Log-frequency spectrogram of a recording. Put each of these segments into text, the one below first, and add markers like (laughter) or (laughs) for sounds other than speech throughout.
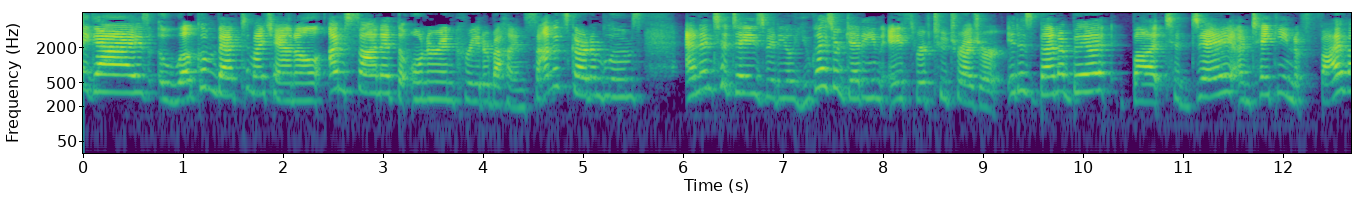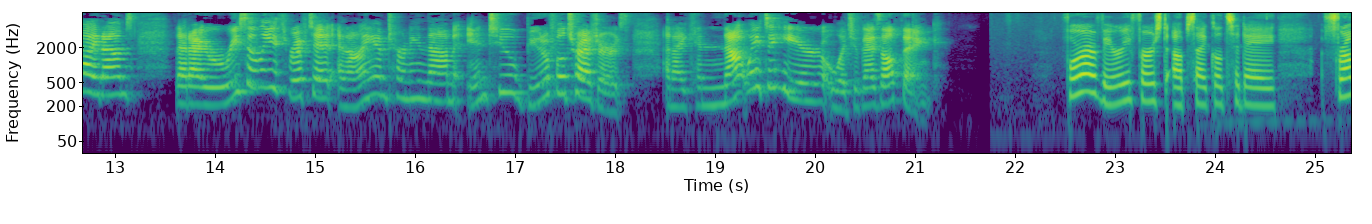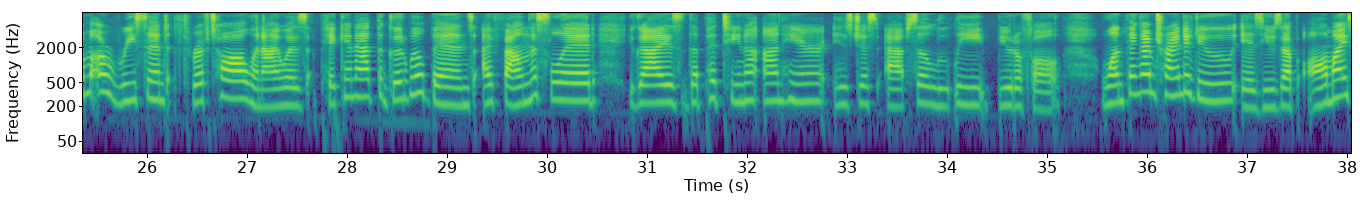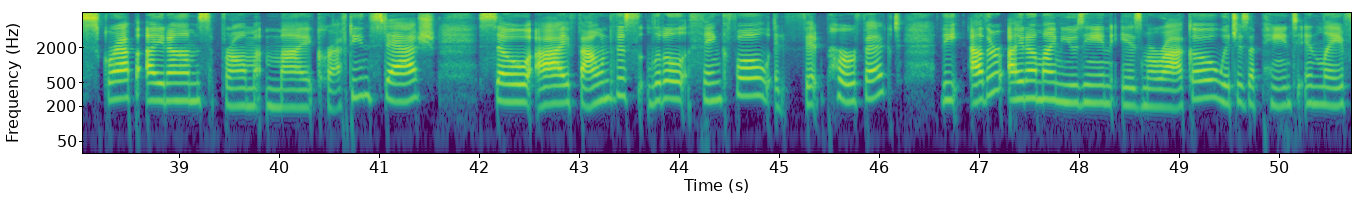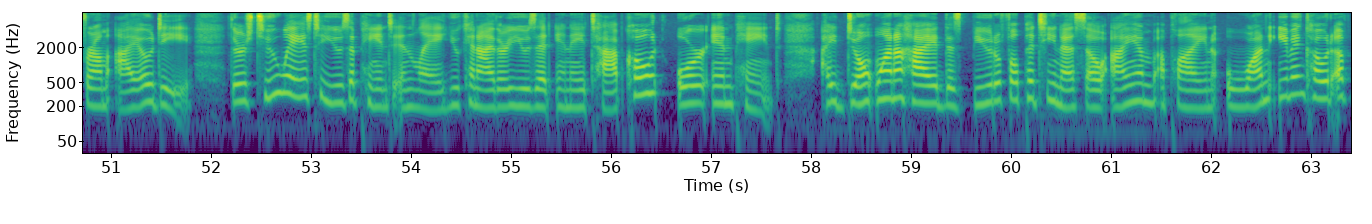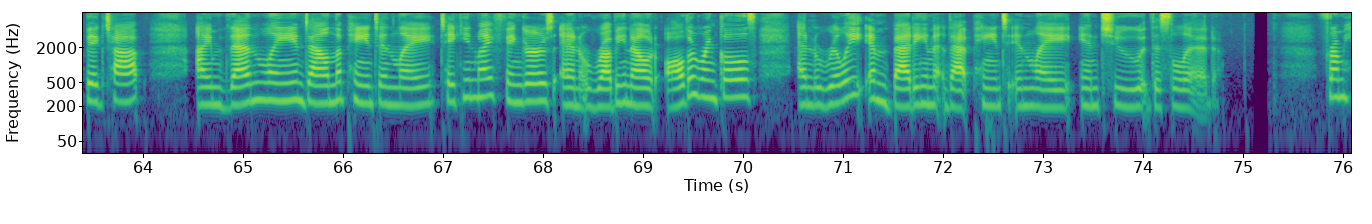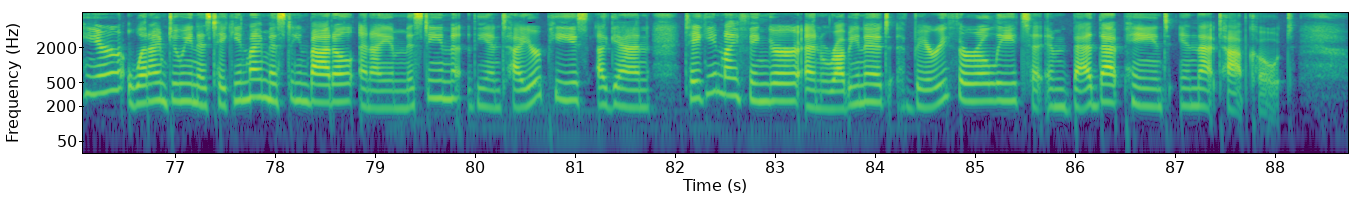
Hey guys, welcome back to my channel. I'm Sonnet, the owner and creator behind Sonnet's Garden Blooms. And in today's video, you guys are getting a thrift to treasure. It has been a bit, but today I'm taking five items that I recently thrifted and I am turning them into beautiful treasures. And I cannot wait to hear what you guys all think. For our very first upcycle today, from a recent thrift haul when I was picking at the Goodwill bins, I found this lid. You guys, the patina on here is just absolutely beautiful. One thing I'm trying to do is use up all my scrap items from my crafting stash. So I found this little thankful. It fit perfect. The other item I'm using is Morocco, which is a paint inlay from IOD. There's two ways to use a paint inlay. You can either use it in a top coat or in paint. I don't want to hide this beautiful patina, so I am applying one even coat of Big Top. I'm then laying down the paint inlay, taking my fingers and rubbing out all the wrinkles and really embedding that paint inlay into this lid. From here, what I'm doing is taking my misting bottle and I am misting the entire piece. Again, taking my finger and rubbing it very thoroughly to embed that paint in that top coat.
